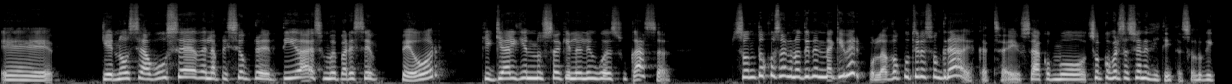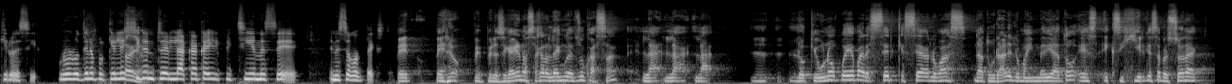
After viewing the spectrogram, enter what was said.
eh, que no se abuse de la prisión preventiva, eso me parece peor que que alguien no saque la lengua de su casa son dos cosas que no tienen nada que ver, pues las dos cuestiones son graves, ¿cachai? O sea, como son conversaciones distintas, eso es lo que quiero decir. Uno no tiene por qué elegir entre la caca y el pichí en ese, en ese contexto. Pero, pero, pero si alguien no saca la lengua de su casa, la, la, la, lo que uno puede parecer que sea lo más natural y lo más inmediato es exigir que esa persona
